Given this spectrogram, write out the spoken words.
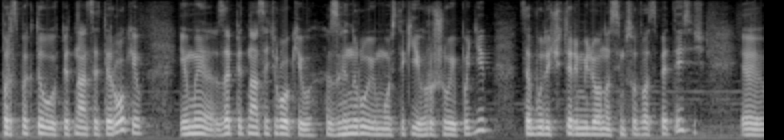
перспективу в 15 років, і ми за 15 років згенеруємо ось такий грошовий подік. Це буде 4 мільйони 725 тисяч. Е,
